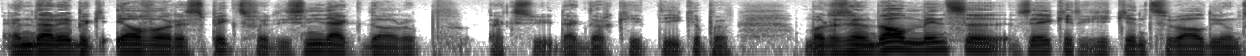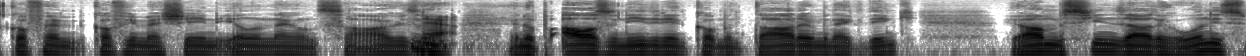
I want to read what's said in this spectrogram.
En daar heb ik heel veel respect voor. Het is niet dat ik, daarop, dat, ik, dat ik daar kritiek op heb. Maar er zijn wel mensen, zeker, je kent ze wel, die aan koffiemachine heel dag aan het zagen zijn. Ja. En op alles en iedereen commentaar hebben. Dat ik denk, ja, misschien zouden gewoon eens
